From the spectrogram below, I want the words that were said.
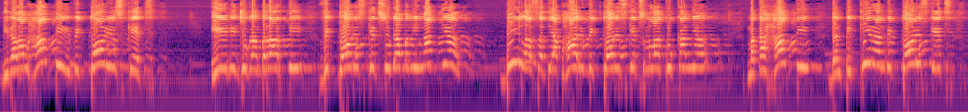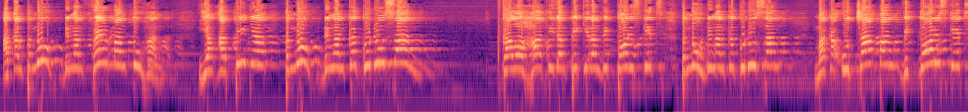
di dalam hati Victorious Kids. Ini juga berarti Victorious Kids sudah mengingatnya Bila setiap hari Victorious Kids melakukannya, maka hati dan pikiran Victorious Kids akan penuh dengan firman Tuhan yang artinya penuh dengan kekudusan. Kalau hati dan pikiran Victorious Kids penuh dengan kekudusan, maka ucapan Victorious Kids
